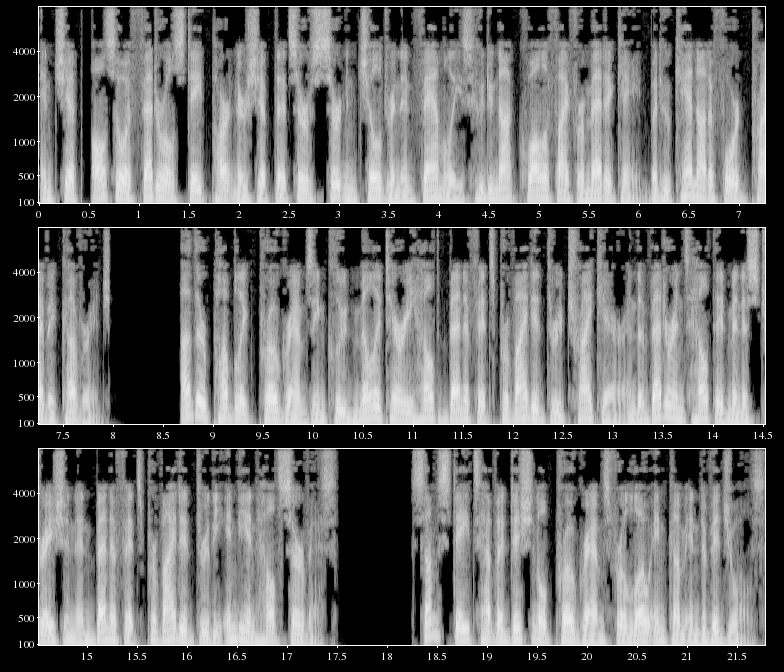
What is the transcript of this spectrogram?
and CHIP, also a federal-state partnership that serves certain children and families who do not qualify for Medicaid but who cannot afford private coverage. Other public programs include military health benefits provided through TRICARE and the Veterans Health Administration and benefits provided through the Indian Health Service. Some states have additional programs for low-income individuals.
